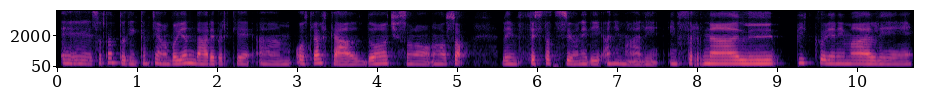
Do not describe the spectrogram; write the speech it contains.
e soltanto che in cantina non voglio andare perché um, oltre al caldo ci sono, non lo so, le infestazioni di animali infernali, piccoli animali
